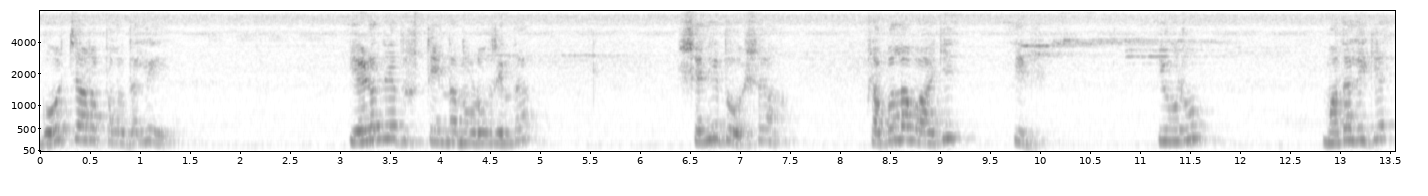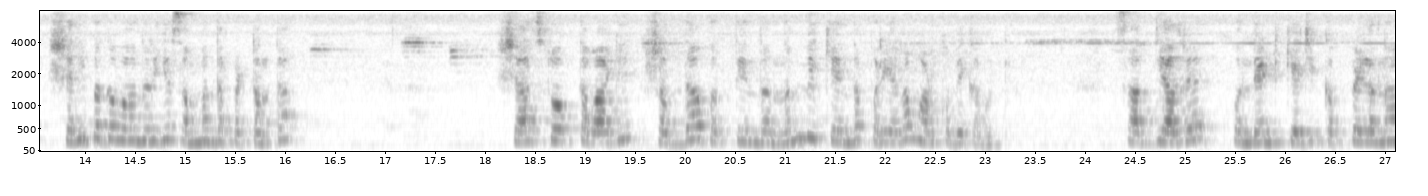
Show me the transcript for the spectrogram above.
ಗೋಚಾರ ಫಲದಲ್ಲಿ ಏಳನೇ ದೃಷ್ಟಿಯಿಂದ ನೋಡೋದ್ರಿಂದ ಶನಿ ದೋಷ ಪ್ರಬಲವಾಗಿ ಇದೆ. ಇವರು ಮೊದಲಿಗೆ ಶನಿ ಭಗವಾನರಿಗೆ ಸಂಬಂಧಪಟ್ಟಂಥ ಶಾಸ್ತ್ರೋಕ್ತವಾಗಿ ಶ್ರದ್ಧಾ ಭಕ್ತಿಯಿಂದ ನಂಬಿಕೆಯಿಂದ ಪರಿಹಾರ ಮಾಡ್ಕೋಬೇಕಾಗುತ್ತೆ. ಸಾಧ್ಯ ಆದರೆ ಒಂದೆಂಟು ಕೆ ಜಿ ಕಪ್ಪೆಳ್ಳನ್ನು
